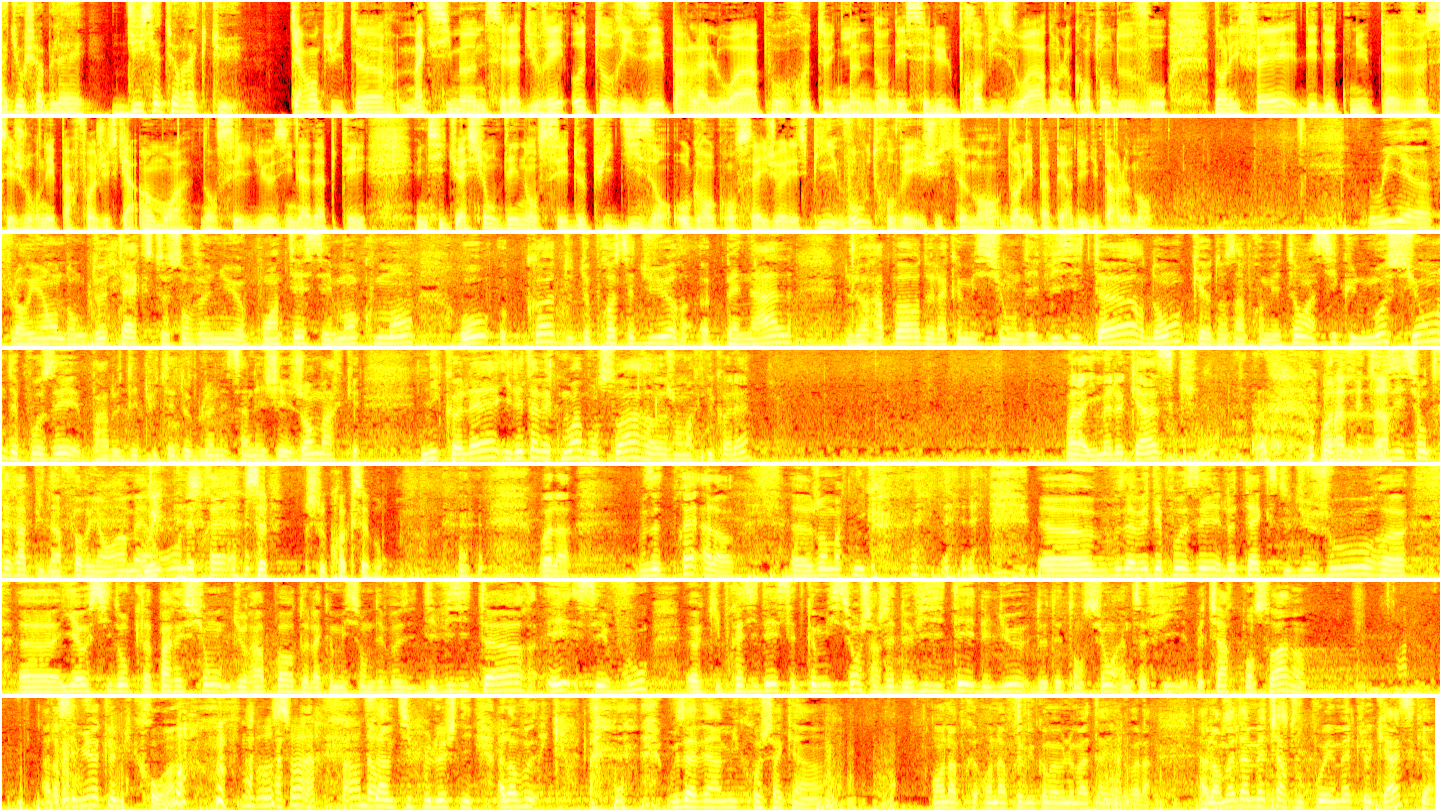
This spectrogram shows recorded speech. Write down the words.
Radio Chablais, 17h L'Actu. 48 heures maximum, c'est la durée autorisée par la loi pour retenir dans des cellules provisoires dans le canton de Vaud. Dans les faits, des détenus peuvent séjourner parfois jusqu'à un mois dans ces lieux inadaptés. Une situation dénoncée depuis 10 ans au Grand Conseil. Joël Espy, vous vous trouvez justement dans les pas perdus du Parlement. Oui, euh, Florian, donc deux textes sont venus pointer ces manquements au code de procédure pénale, le rapport de la commission des visiteurs, donc dans un premier temps, ainsi qu'une motion déposée par le député de Blonay-Saint-Léger, Jean-Marc Nicolet. Il est avec moi, bonsoir euh, Jean-Marc Nicolet. Voilà, il met le casque. On a fait une transition très rapide, hein, Florian, hein, mais oui, on est prêt. je crois que c'est bon. voilà. Vous êtes prêts? Alors, euh, Jean-Marc Nicolet, euh, vous avez déposé le texte du jour. Euh, il y a aussi donc l'apparition du rapport de la commission des, visiteurs et c'est vous qui présidez cette commission chargée de visiter les lieux de détention. Anne-Sophie Betchart, bonsoir. Alors c'est mieux avec le micro. Hein bonsoir, pardon. C'est un petit peu le chenille. Alors vous, vous avez un micro chacun. Hein on, a on a prévu quand même le matériel. Voilà. Alors Madame Betchart, vous pouvez mettre le casque.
